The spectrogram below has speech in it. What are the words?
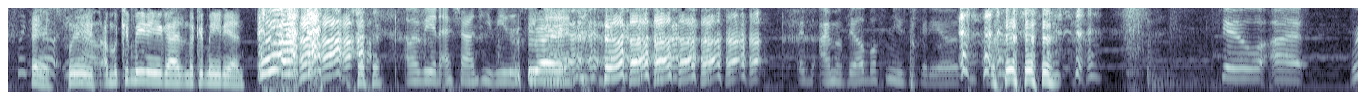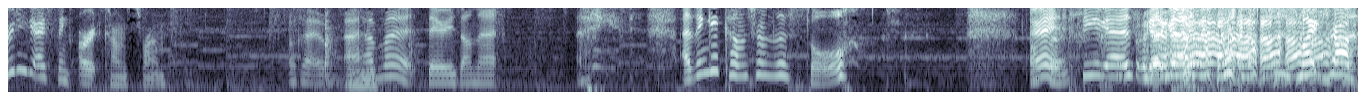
It's like, hey, you know- please, you know, I'm a comedian, you guys. I'm a comedian. I'm going to be an extra on TV this weekend. I'm available for music videos. so, uh, where do you guys think art comes from? Okay, I have my theories on that. I think it comes from the soul. All right, see you guys. Gotta go. Mic drop.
